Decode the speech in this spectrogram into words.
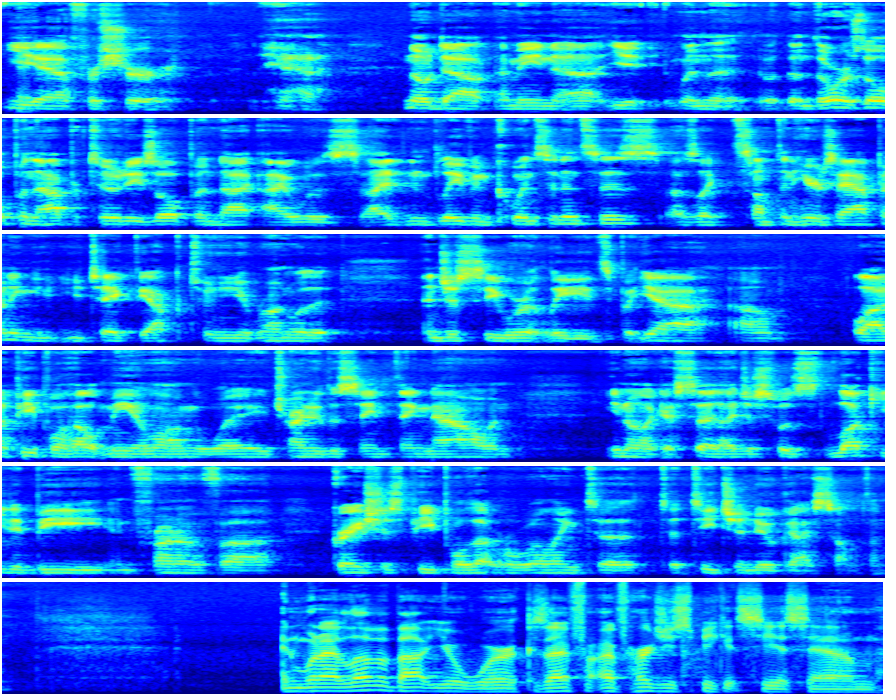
Yeah, for sure. Yeah, no doubt. I mean, uh, you, when the, the doors opened, the opportunities opened. I, I, was I didn't believe in coincidences. I was like, something here's happening. You, you, take the opportunity, you run with it, and just see where it leads. But yeah, um, a lot of people helped me along the way, trying to do the same thing now. And you know, like I said, I just was lucky to be in front of. Uh, gracious people that were willing to to teach a new guy something. And what I love about your work, because I've I've heard you speak at CSM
